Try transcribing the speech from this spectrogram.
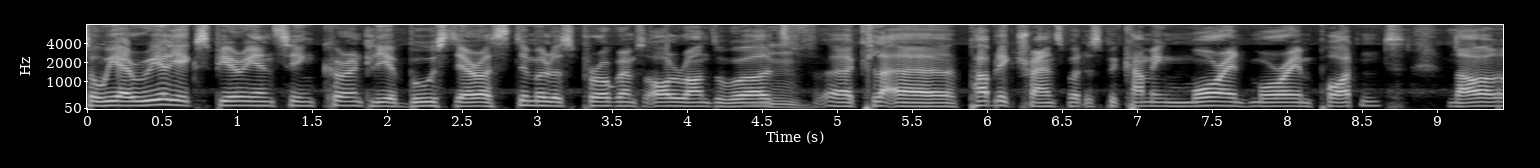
So we are really experiencing currently a boost. There are stimulus programs all around the world. Mm. Uh, uh, public transport is becoming more and more important. Now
